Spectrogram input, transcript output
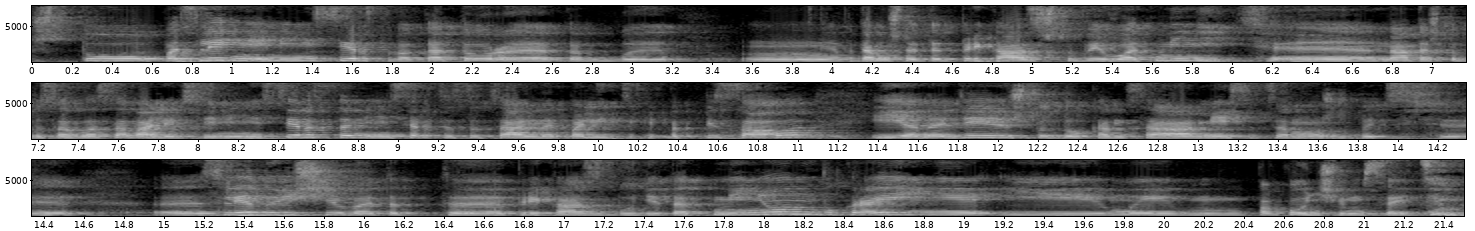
что последнее министерство, которое как бы Потому что этот приказ, чтобы его отменить, э, надо, чтобы согласовали все министерства. Министерство социальной политики подписало. И я надеюсь, что до конца месяца, может быть, э, э, следующего этот э, приказ будет отменен в Украине, и мы покончим с этим.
